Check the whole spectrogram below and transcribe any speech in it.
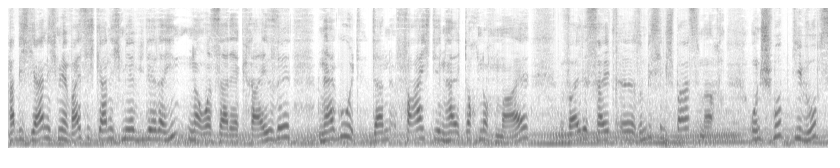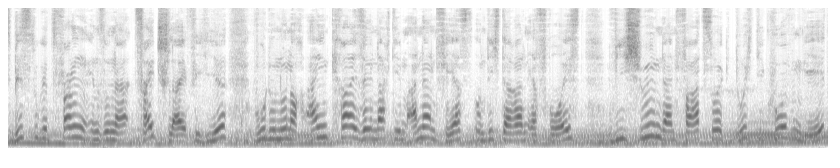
habe ich gar nicht mehr, weiß ich gar nicht mehr, wie der da hinten aussah, der Kreisel. Na gut, dann fahre ich den halt doch nochmal, weil es halt äh, so ein bisschen Spaß macht. Und schwuppdiwupps bist du gefangen in so einer Zeitschleife hier, wo du nur noch ein Kreisel nach dem anderen fährst und dich daran erfreust, wie schön dein Fahrzeug durch die Kurven geht.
